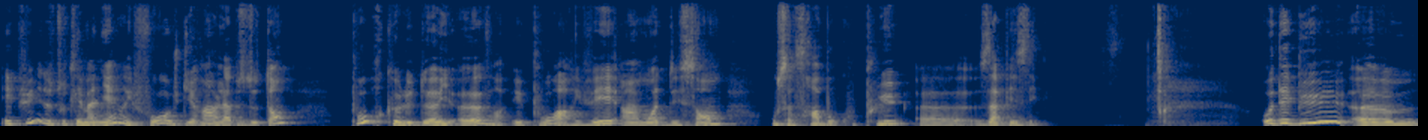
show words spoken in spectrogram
Et puis, de toutes les manières, il faut, je dirais, un laps de temps pour que le deuil œuvre et pour arriver à un mois de décembre où ça sera beaucoup plus euh, apaisé. Au début, euh,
